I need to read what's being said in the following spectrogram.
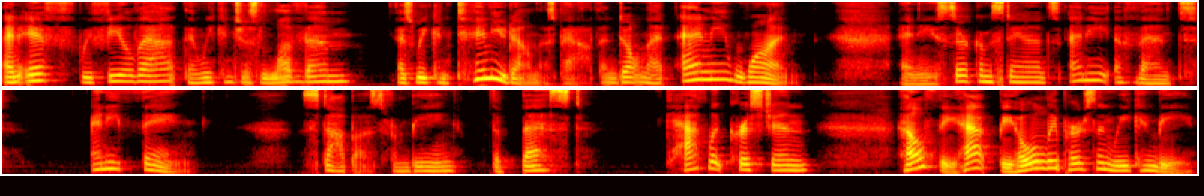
And if we feel that, then we can just love them as we continue down this path and don't let anyone, any circumstance, any event, anything stop us from being the best Catholic Christian, healthy, happy, holy person we can be.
